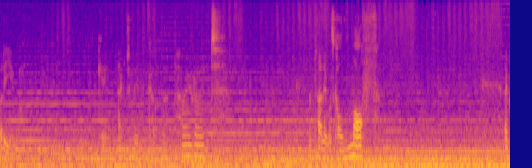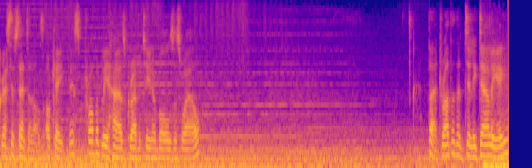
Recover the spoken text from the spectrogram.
What are you? Okay, activate the copper pyrite. The planet was called Moth. Aggressive sentinels. Okay, this probably has gravitino balls as well. But rather than dilly-dallying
